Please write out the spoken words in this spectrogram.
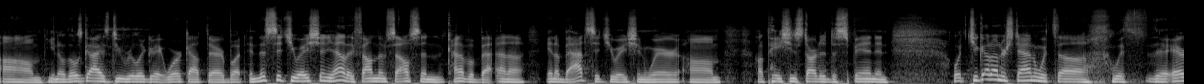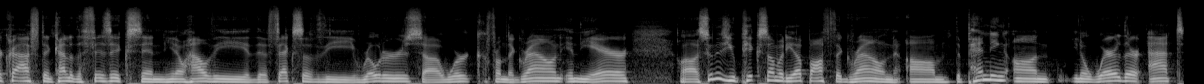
um, you know those guys do really great work out there. But in this situation, yeah, they found themselves in kind of a ba- in a in a bad situation where um, a patient started to spin and what you got to understand with uh, with the aircraft and kind of the physics and you know how the the effects of the rotors uh, work from the ground in the air. Uh, as soon as you pick somebody up off the ground, um, depending on you know where they're at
